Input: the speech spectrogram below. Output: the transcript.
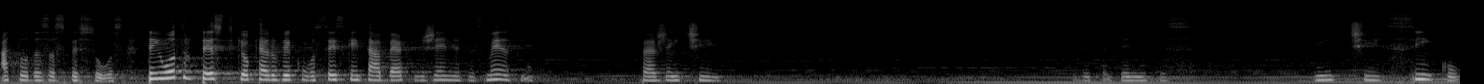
a todas as pessoas. Tem outro texto que eu quero ver com vocês, quem está aberto em Gênesis mesmo, para a gente. Deixa eu ver se é Gênesis 25.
